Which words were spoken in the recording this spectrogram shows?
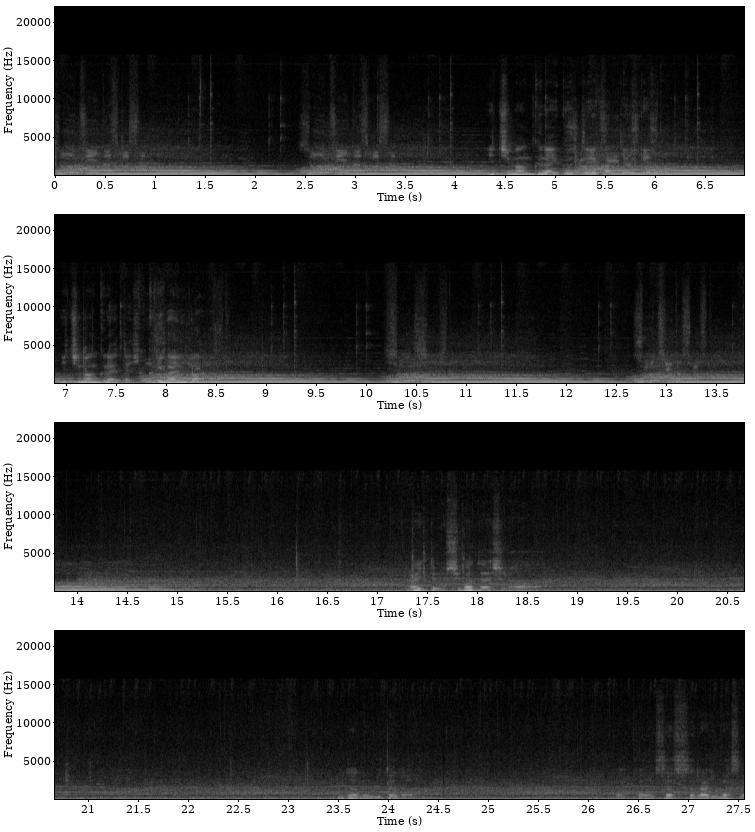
承知いたしました。承知いたしました。1万くらい軍勢勝ってるけど1万くらいやったらひっくり返るからな相手も柴田やしな。織田信忠。赤尾さっさなりまさ。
